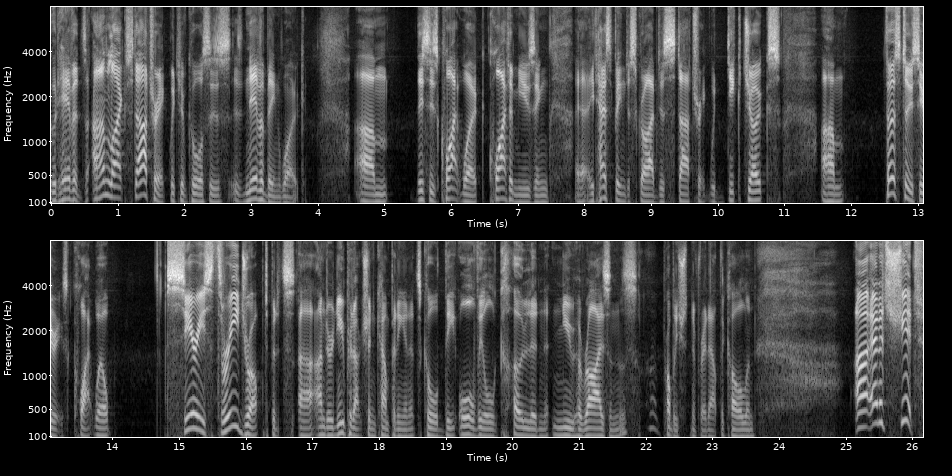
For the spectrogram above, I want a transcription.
Good heavens! Unlike Star Trek, which of course is has never been woke, um, this is quite woke, quite amusing. Uh, it has been described as Star Trek with dick jokes. Um, first two series quite well. Series three dropped, but it's uh, under a new production company, and it's called the Orville colon New Horizons. Probably shouldn't have read out the colon. Uh, and it's shit.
